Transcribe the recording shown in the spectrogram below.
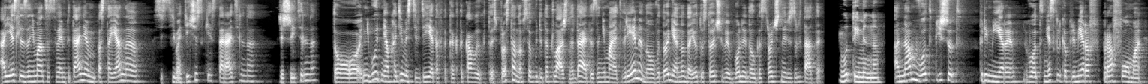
А если заниматься своим питанием постоянно, систематически, старательно, решительно, то не будет необходимости в диетах как таковых. То есть просто оно все будет отлажено. Да, это занимает время, но в итоге оно дает устойчивые, более долгосрочные результаты. Вот именно. А нам вот пишут примеры. Вот несколько примеров про ФОМа.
